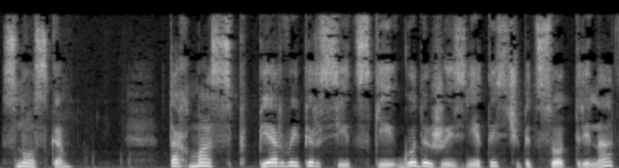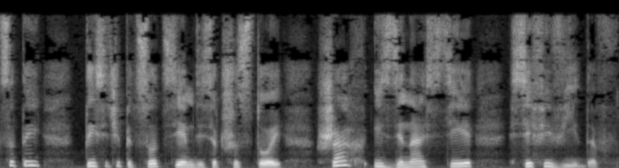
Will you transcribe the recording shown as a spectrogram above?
Сноска. Тахмасп I персидский. Годы жизни 1513-1576. Шах из династии Сефевидов.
